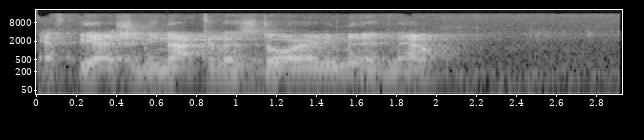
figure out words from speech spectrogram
FBI should be knocking this door any minute now.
